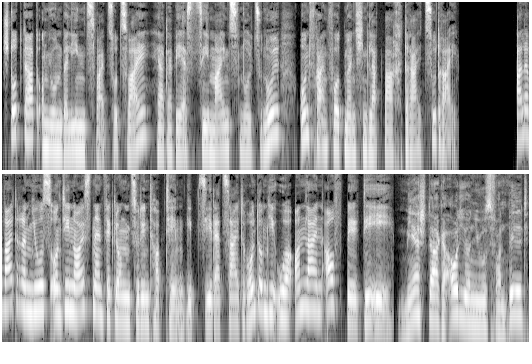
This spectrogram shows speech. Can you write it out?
Stuttgart Union Berlin 2 zu 2, Hertha BSC Mainz 0 zu 0 und Frankfurt Mönchengladbach 3 zu 3. Alle weiteren News und die neuesten Entwicklungen zu den Top-Themen gibt's jederzeit rund um die Uhr online auf Bild.de. Mehr starke Audio-News von Bild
